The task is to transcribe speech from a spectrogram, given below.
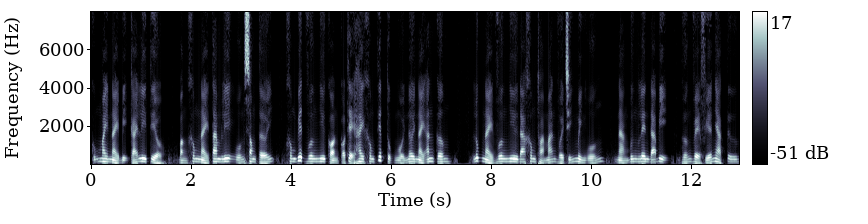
Cũng may này bị cái ly tiểu, bằng không này tam ly uống xong tới, không biết Vương Như còn có thể hay không tiếp tục ngồi nơi này ăn cơm. Lúc này Vương Như đã không thỏa mãn với chính mình uống, nàng bưng lên đã bị, hướng về phía nhạc tư.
